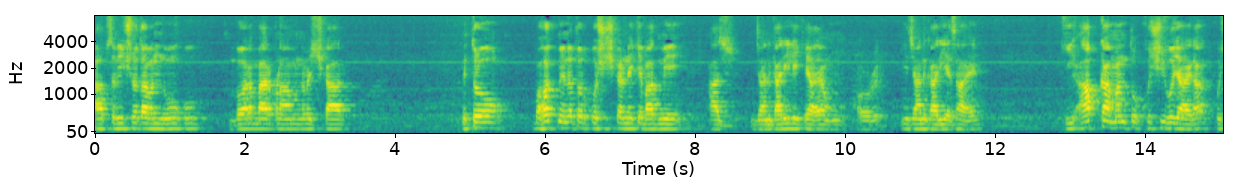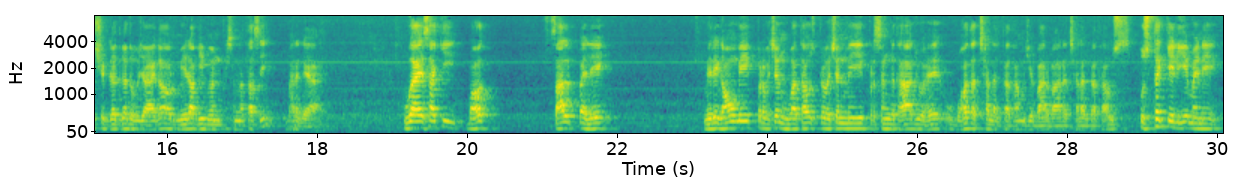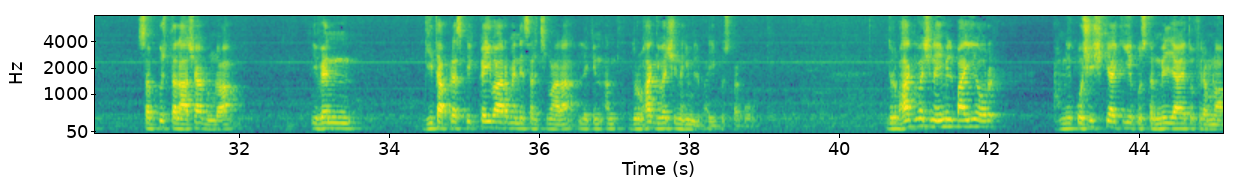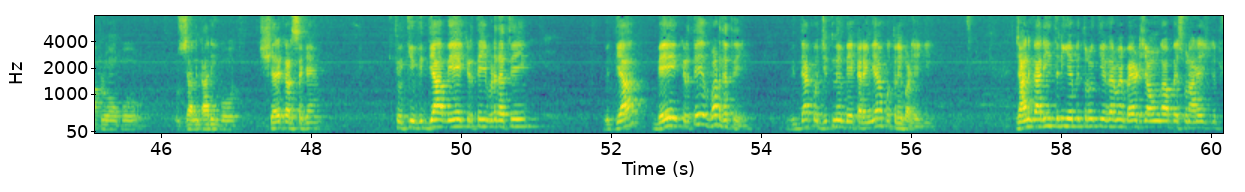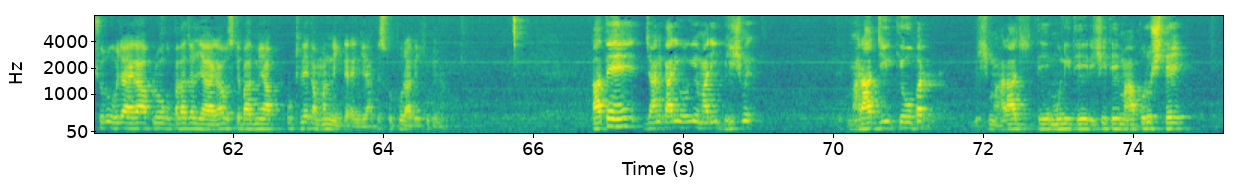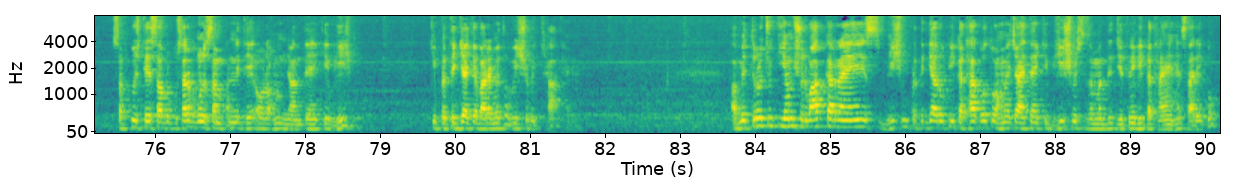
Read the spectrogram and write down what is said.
आप सभी श्रोता बंधुओं को बारम्बार प्रणाम, नमस्कार। मित्रों, बहुत मेहनत और कोशिश करने के बाद में आज जानकारी लेके आया हूँ और ये जानकारी ऐसा है कि आपका मन तो खुशी हो जाएगा, खुश गदगद हो जाएगा और मेरा भी मन प्रसन्नता से भर गया है। हुआ ऐसा कि बहुत साल पहले मेरे गाँव में एक प्रवचन हुआ था, उस प्रवचन में एक प्रसंग था जो है, वो बहुत अच्छा लगता था, मुझे बार बार अच्छा लगता था। उस पुस्तक के लिए मैंने सब कुछ तलाशा, ढूंढा। इवन गीता प्रेस भी कई बार मैंने सर्च मारा, लेकिन दुर्भाग्यवश नहीं मिल पाई पुस्तक वो दुर्भाग्यवश नहीं मिल पाई और हमने कोशिश किया कि ये पुस्तक मिल जाए तो फिर हम आप लोगों को उस जानकारी को शेयर कर सकें। क्योंकि विद्या वे कृत्य वृद्धते विद्या बे कृते वर्धते। विद्या को जितने बे करेंगे आप उतनी बढ़ेगी। जानकारी इतनी है मित्रों कि, अगर मैं बैठ जाऊँगा मैं सुनाने जब शुरू हो जाएगा, आप लोगों को पता चल जाएगा, उसके बाद में आप उठने का मन नहीं करेंगे आप इसको पूरा देखे बिना। आते हैं, जानकारी होगी हमारी भीष्म महाराज जी के ऊपर। भीष्म महाराज थे, मुनि थे, ऋषि थे, महापुरुष थे, सब कुछ थे, सर्व सर्वगुण संपन्न थे, और हम जानते हैं कि भीष्म की प्रतिज्ञा के बारे में तो विश्वविख्यात है। अब मित्रों, चूँकि हम शुरुआत कर रहे हैं इस भीष्म प्रतिज्ञा रूपी कथा को तो हमें चाहते हैं कि भीष्म से संबंधित जितनी भी कथाएँ हैं सारे को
